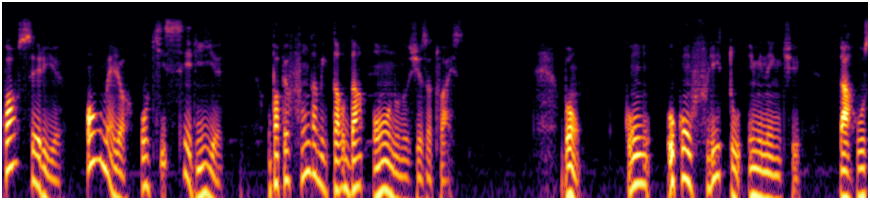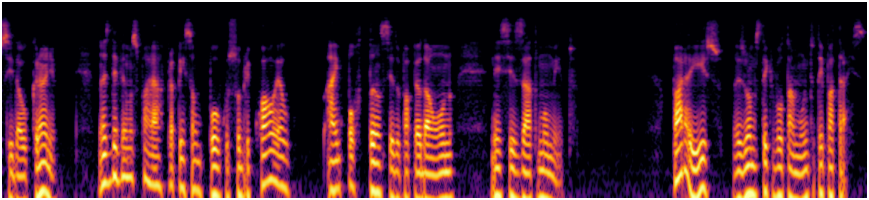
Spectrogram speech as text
qual seria, ou melhor, o que seria o papel fundamental da ONU nos dias atuais? Bom, com o conflito iminente da Rússia e da Ucrânia, nós devemos parar para pensar um pouco sobre qual é a importância do papel da ONU nesse exato momento. Para isso, nós vamos ter que voltar muito tempo atrás.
